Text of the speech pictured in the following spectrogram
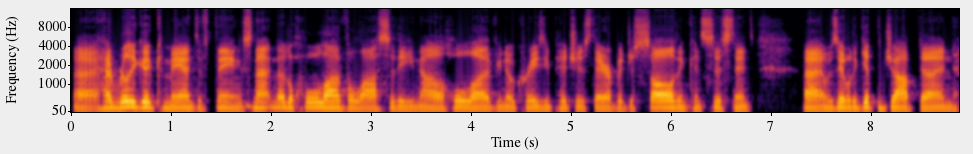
Uh, had really good command of things. Not not a whole lot of velocity, not a whole lot of you know crazy pitches there, but just solid and consistent. Uh, was able to get the job done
